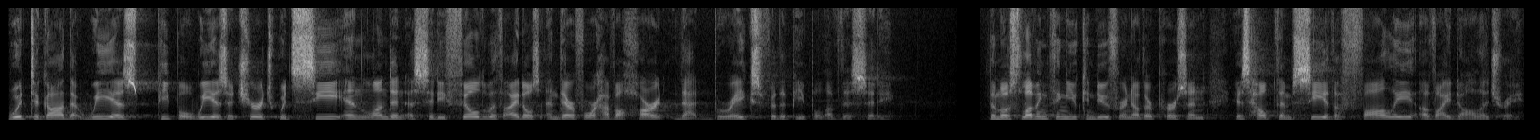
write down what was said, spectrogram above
Would to God that we as people, we as a church, would see in London a city filled with idols and therefore have a heart that breaks for the people of this city. The most loving thing you can do for another person is help them see the folly of idolatry.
